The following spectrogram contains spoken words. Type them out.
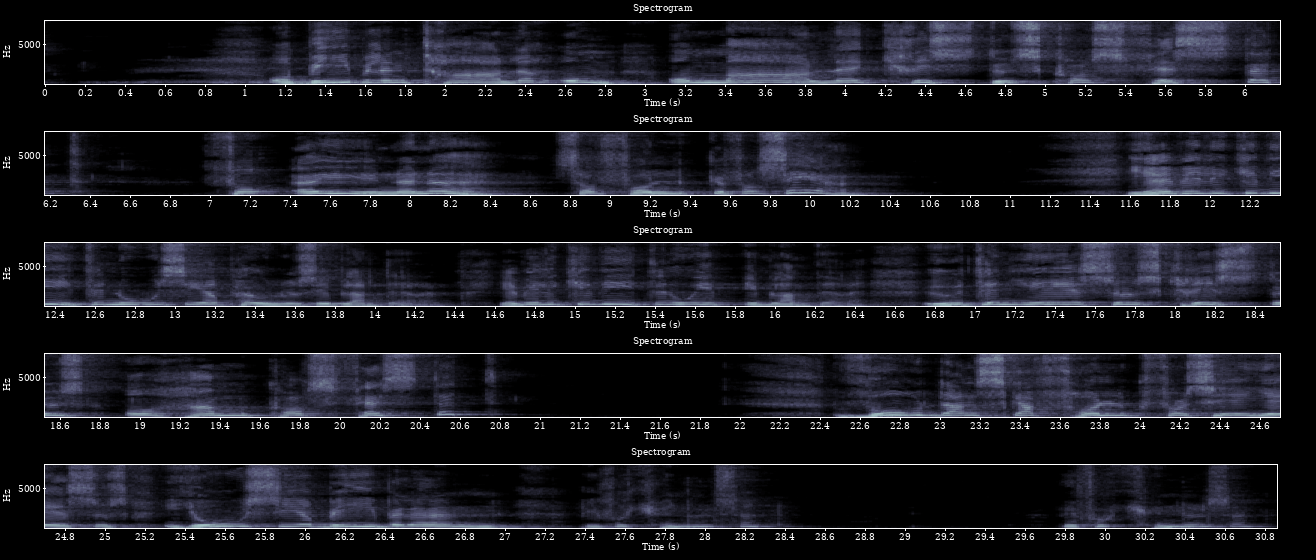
Og Bibelen taler om å male Kristus korsfestet for øynene, så folket får se ham. Jeg vil ikke vite noe, sier Paulus iblant dere. Jeg vil ikke vite noe iblant dere uten Jesus Kristus og ham korsfestet. Hvordan skal folk få se Jesus? Jo, sier Bibelen, ved forkynnelsen. Ved forkynnelsen.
